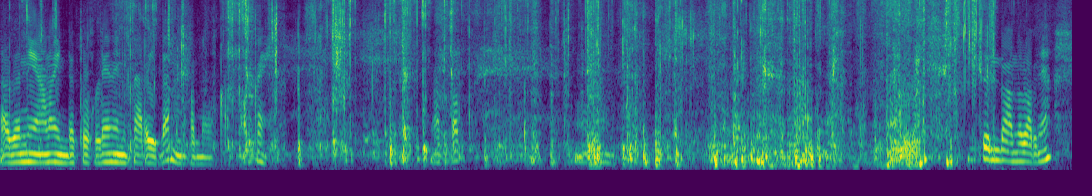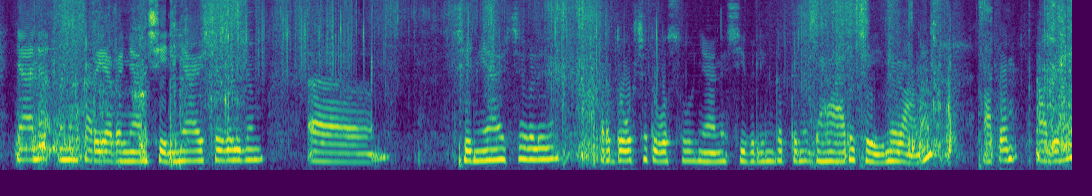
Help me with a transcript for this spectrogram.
അത് തന്നെയാണോ എന്റെ തുള്ളിയെന്ന് എനിക്കറിയില്ല. നമുക്ക് നോക്കാം. ഓക്കെ. അപ്പം ഉം. ഇതെന്താന്ന് പറഞ്ഞാൽ ഞാൻ നിങ്ങൾക്കറിയാതെ ഞാൻ ശനിയാഴ്ചകളിലും ശനിയാഴ്ചകളിലും പ്രദോഷ ദിവസവും ഞാൻ ശിവലിംഗത്തിന് ധാര ചെയ്യുന്നതാണ്. അപ്പം അതിന്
